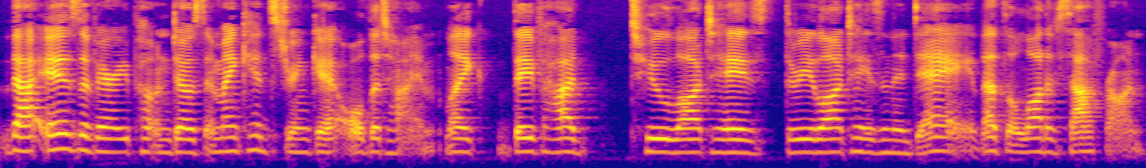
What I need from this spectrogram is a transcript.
that is a very potent dose, and my kids drink it all the time. Like they've had two lattes, three lattes in a day. That's a lot of saffron.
